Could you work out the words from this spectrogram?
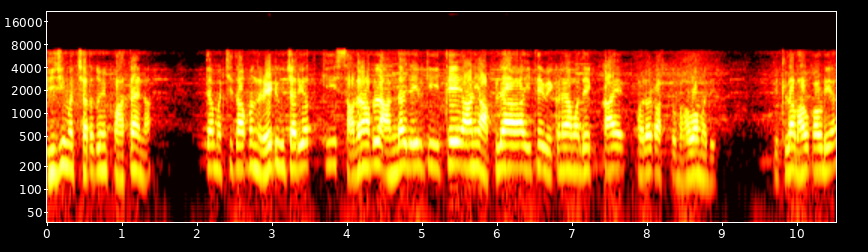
ही जी मच्छी आता तुम्ही पाहताय ना त्या मच्छीचा आपण रेट विचारूयात की साधारण आपल्याला अंदाज येईल की इथे आणि आपल्या इथे विकण्यामध्ये काय फरक असतो भावामध्ये. इथला भाव काढूयात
